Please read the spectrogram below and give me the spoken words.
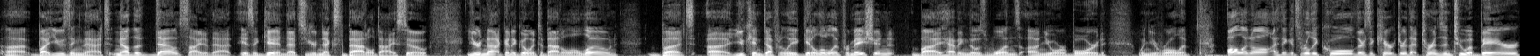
uh, by using that. Now the downside of that is again that's your next battle die, so you're not going to go into battle alone but uh, you can definitely get a little information by having those ones on your board when you roll it. All in all, I think it's really cool. There's a character that turns into a bear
